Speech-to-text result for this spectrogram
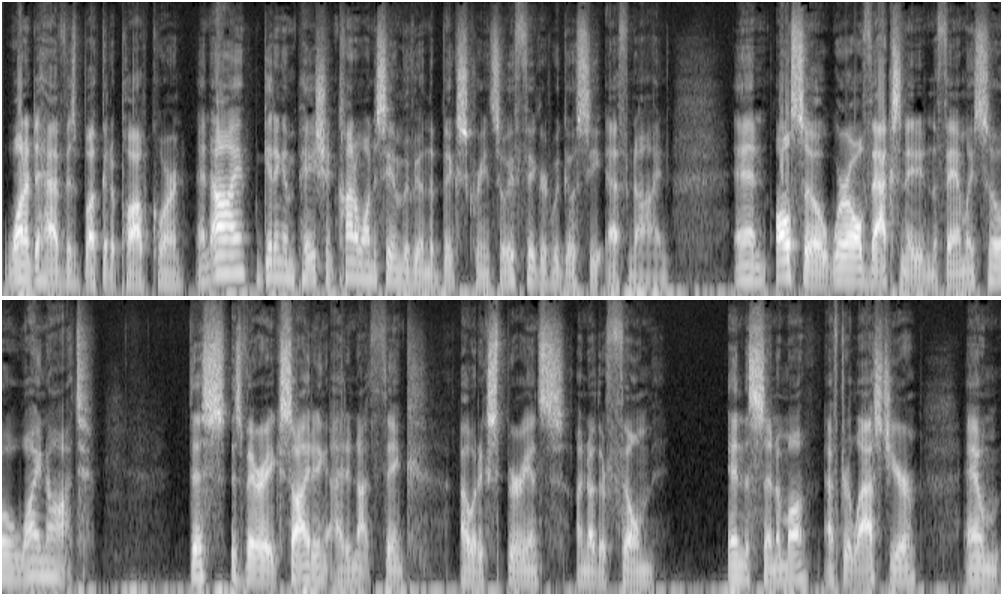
wanted to have his bucket of popcorn, and I, getting impatient, kind of wanted to see a movie on the big screen, so we figured we'd go see F9. And also, we're all vaccinated in the family, so why not? This is very exciting. I did not think I would experience another film in the cinema after last year, and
